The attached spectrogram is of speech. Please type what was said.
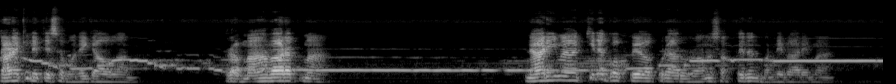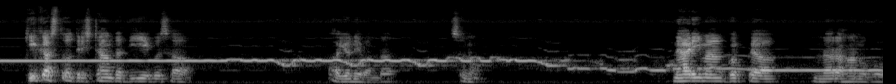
चाणक्यले त्यसो भनेका होलान्। र महाभारतमा नारीमा किन गोप्य कुराहरू रहन सक्दैनन् भन्ने बारेमा के कस्तो दृष्टान्त दिएको छ? यो निबन्ध सुनौ। नारीमा गोप्य नरहनुको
